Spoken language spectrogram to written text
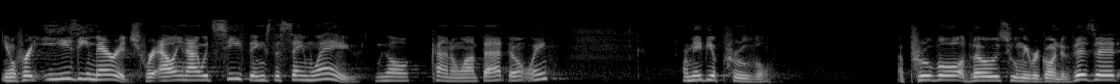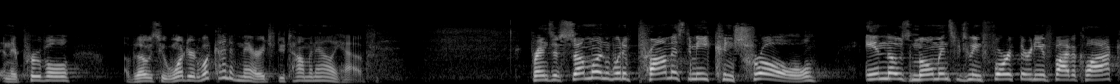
You know, for an easy marriage where Allie and I would see things the same way. We all kind of want that, don't we? Or maybe approval. Approval of those whom we were going to visit and the approval of those who wondered, what kind of marriage do Tom and Allie have? Friends, if someone would have promised me control in those moments between 4.30 and 5 o'clock,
